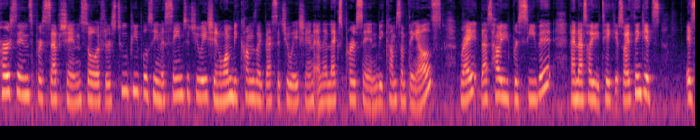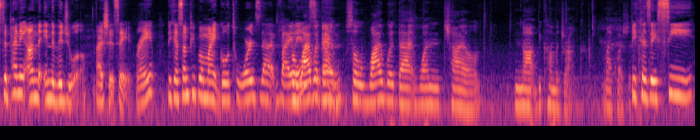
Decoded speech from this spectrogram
person's perception. So if there's two people seeing the same situation, one becomes like that situation and the next person becomes something else, right? That's how you perceive it and that's how you take it. So I think it's it's depending on the individual, I should say, right? Because some people might go towards that violence. But why would that? So why would that one child not become a drunk? My question. because they see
